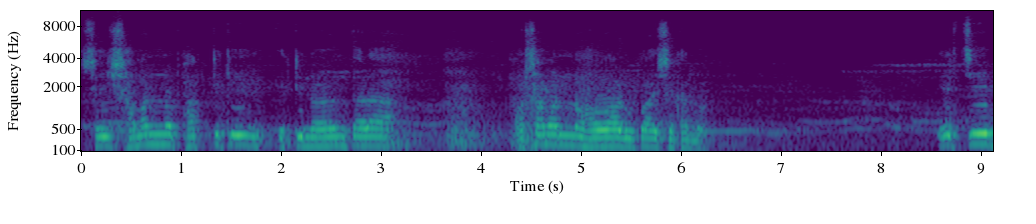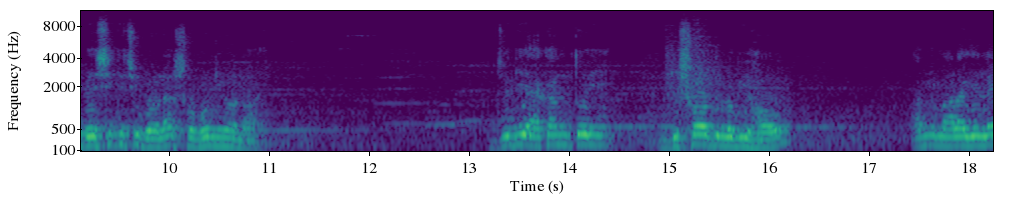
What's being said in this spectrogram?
সেই সামান্য ফাঁকটিকেই একটি নয়নতারা অসামান্য হওয়ার উপায় শেখালো। এর চেয়ে বেশি কিছু বলা শোভনীয় নয়। যদি একান্তই বিশদ লোভী হও, আমি মারা গেলে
